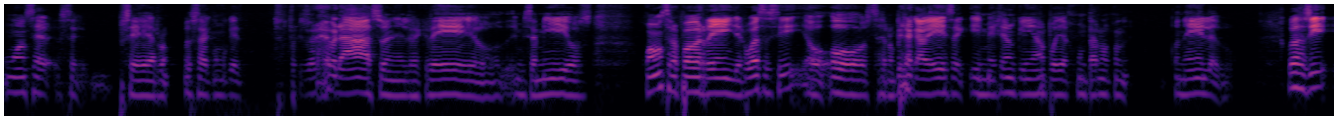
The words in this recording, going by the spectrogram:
Un se, se, se o sea, como que de brazo en el recreo de mis amigos. Jugamos a los Power Rangers, cosas así, o, o se rompió la cabeza y me dijeron que ya no podía juntarnos con, con él, cosas así.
